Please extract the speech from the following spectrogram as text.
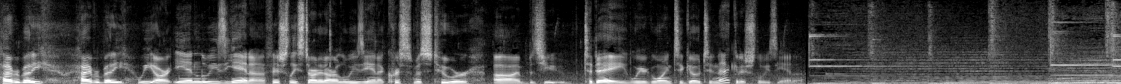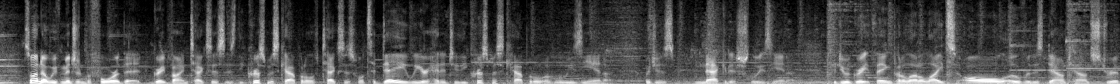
Hi everybody. Hi everybody. We are in Louisiana. Officially started our Louisiana Christmas tour. Uh, but you, today we're going to go to Natchitoches, Louisiana. So I know we've mentioned before that Grapevine, Texas is the Christmas capital of Texas. Well, today we are headed to the Christmas capital of Louisiana, which is Natchitoches, Louisiana. They do a great thing, put a lot of lights all over this downtown strip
